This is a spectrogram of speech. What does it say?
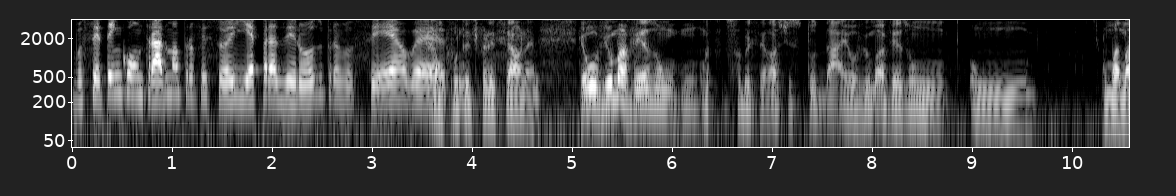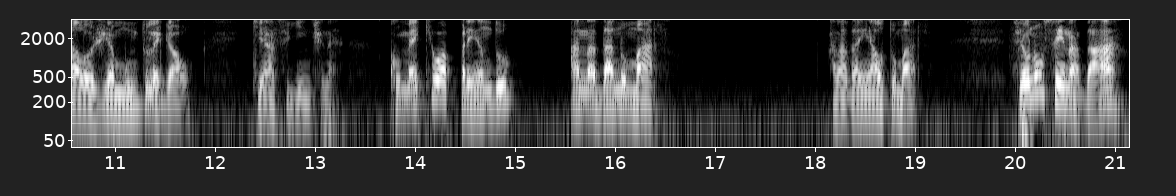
você ter encontrado uma professora e é prazeroso pra você, é, É um assim, puta diferencial, né? Eu ouvi uma vez um, um- sobre esse negócio de estudar, eu ouvi uma vez um, um- uma analogia muito legal, que é a seguinte, né? Como é que eu aprendo a nadar no mar? A nadar em alto mar. Se eu não sei nadar,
